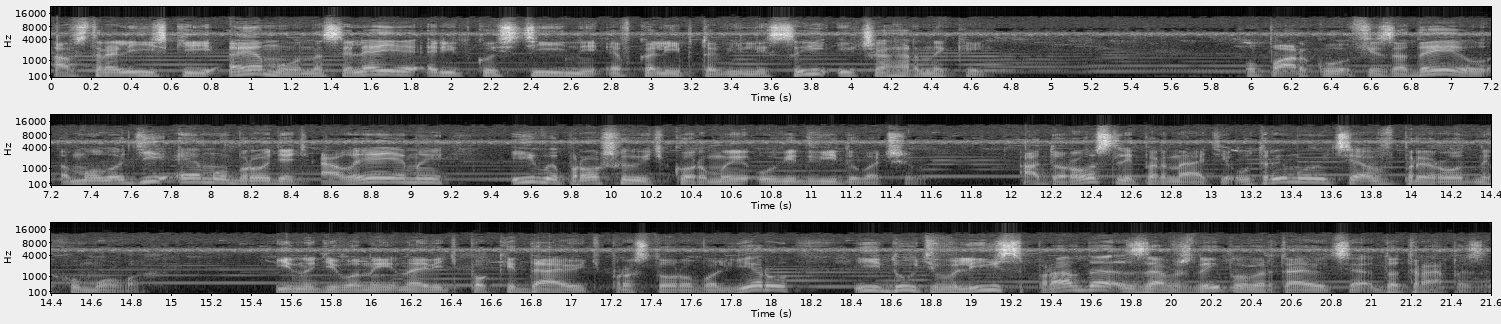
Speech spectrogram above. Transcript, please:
Австралійський ему населяє рідкостійні евкаліптові ліси і чагарники. У парку Фізадейл молоді ему бродять алеями і випрошують корми у відвідувачів, а дорослі пернаті утримуються в природних умовах. Іноді вони навіть покидають простору вольєру і йдуть в ліс, правда, завжди повертаються до трапези.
